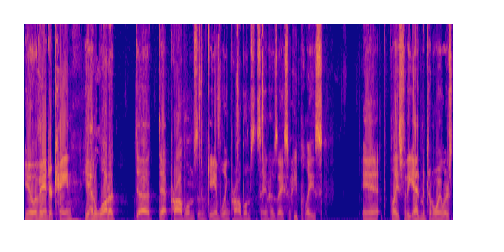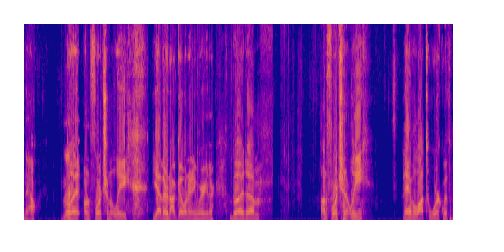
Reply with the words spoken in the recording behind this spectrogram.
you know Evander Kane he had a lot of uh, debt problems and gambling problems in San Jose, so he plays and plays for the Edmonton Oilers now. But unfortunately, yeah, they're not going anywhere either. But um, unfortunately, they have a lot to work with,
